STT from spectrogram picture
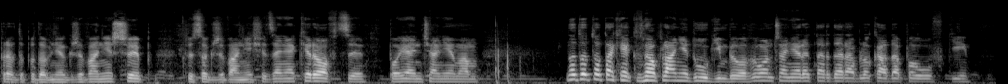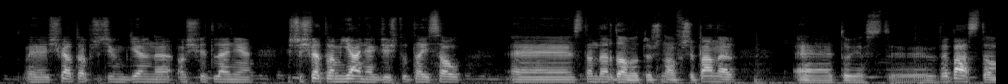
prawdopodobnie ogrzewanie szyb, plus ogrzewanie siedzenia kierowcy, pojęcia nie mam. No to to tak jak w neoplanie długim było, wyłączenie retardera, blokada połówki, e, światła przeciwmgielne, oświetlenie, jeszcze światła mijania gdzieś tutaj są e, standardowo, to już nowszy panel, e, tu jest e, Webasto,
